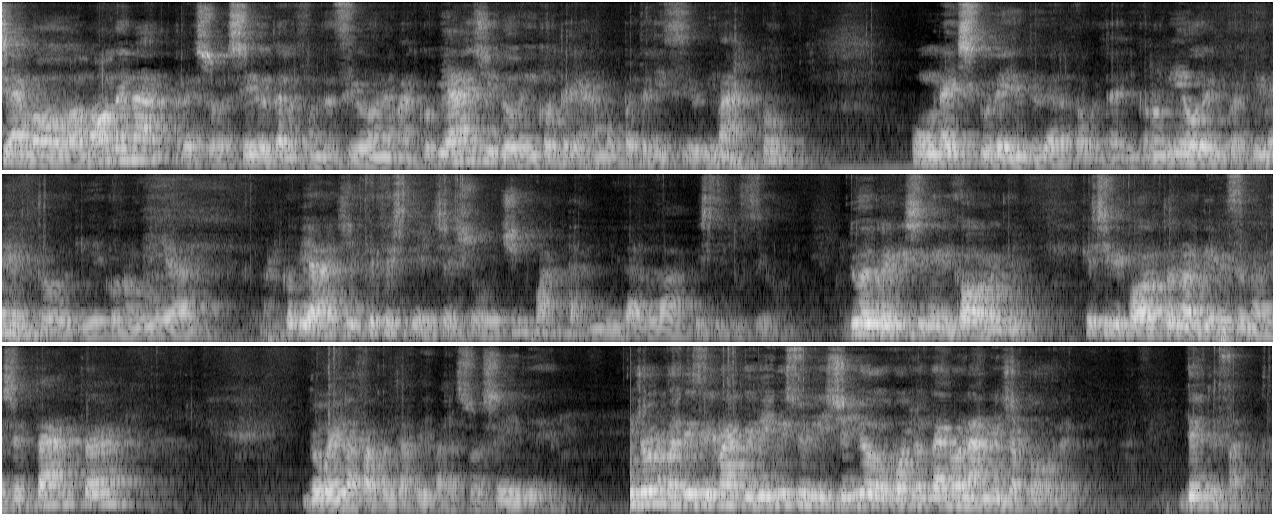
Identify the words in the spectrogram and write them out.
Siamo a Modena, presso la sede della Fondazione Marco Biagi, dove incontriamo Patrizio Di Marco, un ex studente della Facoltà di Economia, ora Dipartimento di Economia Marco Biagi, che festeggia i suoi 50 anni dalla istituzione. Due brevissimi ricordi che ci riportano al direzionale 70, dove la facoltà aveva la sua sede. Un giorno Patrizio Di Marco viene e dice io voglio andare un anno in Giappone. Detto e fatto.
